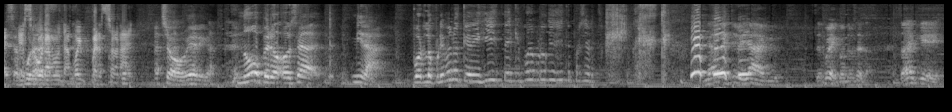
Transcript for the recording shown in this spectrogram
Eso es una pregunta muy personal. Cho, verga. No, pero, o sea, mira, por lo primero que dijiste, ¿qué fue lo primero que dijiste, por cierto? Ya, tío, ya, se fue con Z. ¿Sabes que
